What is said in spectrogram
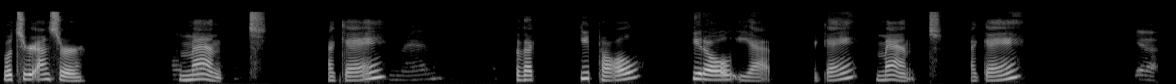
What's your answer? Meant. Okay. Man. The kettle. Kettle yet. Okay. Meant. Okay. Yes.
